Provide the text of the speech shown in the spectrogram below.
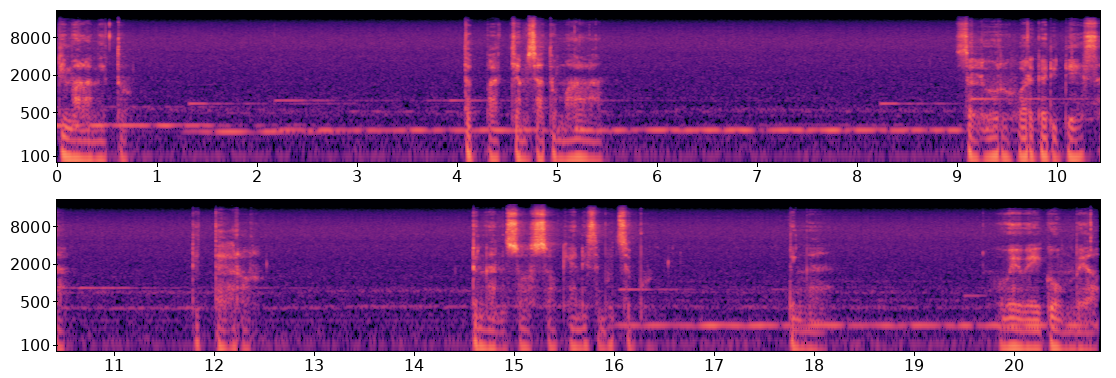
Di malam itu, tepat jam satu malam, seluruh warga di desa dengan sosok yang disebut-sebut dengan Wewe Gombel.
